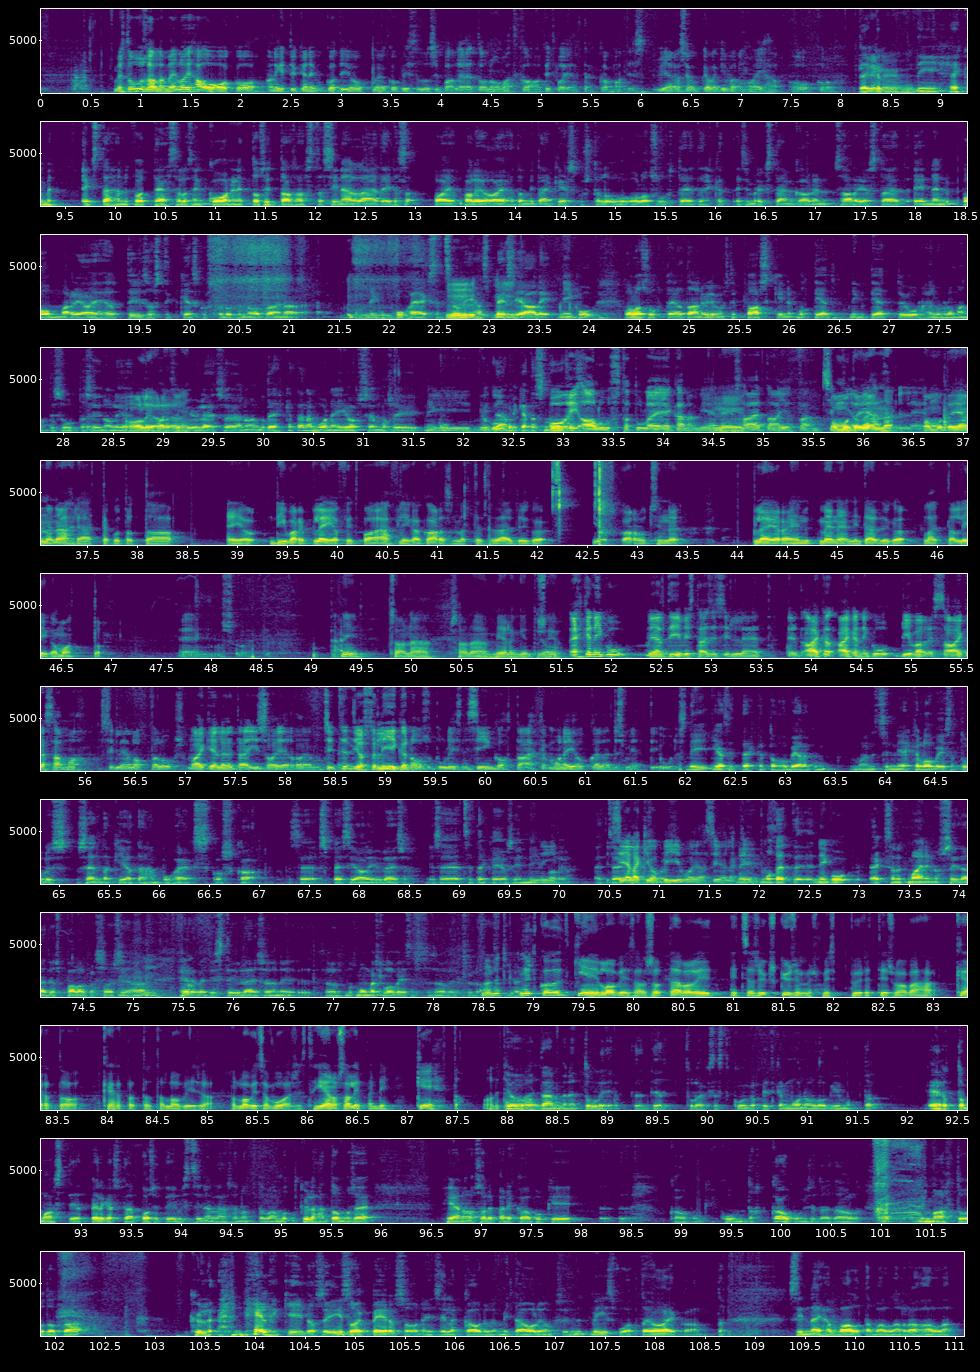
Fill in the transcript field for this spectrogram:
Mielestäni Rusalla meillä on ihan ok, ainakin tykkään niin kotijoukkoja kopissa tosi paljon, että on omat kaapit, voi jättää kamat. Ja sitten vierasjoukkeellakin varmaan ihan ok. Ehkä, Kyllä. niin, ehkä me, eikö tähän nyt voi tehdä sellaisen koonin, että tosi tasasta sinällään, että ei tässä pa- paljon aiheuta mitään keskustelua olosuhteet ehkä esimerkiksi tämän kauden sarjasta, että ennen pommari aiheutti isosti keskustelua, se nousi aina niin kuin puheeksi, että se oli ihan spesiaali niin kuin, olosuhteiltaan ylivoimaisesti paskin, mutta tiety, niin kuin, tiettyä urheiluromanttisuutta siinä oli, Oli, oli, varsinkin oli. yleisöä ja noin, mutta ehkä tänä vuonna ei ole semmoisia niin kuin, Niin, mitään, mikä tässä Pori nousisi. alusta tulee ekana mieleen, Niin. niin. haetaan jotain. mutta On muuten, jännä, silleen- on muuten jännä nähdä, että kun tota, ei ole Divari playoffit, vaan F-liiga karsinat, että täytyykö, jos karhut sinne playereihin nyt menee, niin täytyykö laittaa liigamatto? En usko, että... Tää- Niin, saa nähdä, saa nähdä, mielenkiintoisia. Joo. Ehkä niinku vielä tiivistäisi silleen, että et aika, aika niinku divarissa aika sama silleen loppujen lopuksi. Vaikea löytää isoja eroja, mutta sitten jos se liiganousu tulisi, niin siinä kohtaa ehkä monen joukkojen täytyisi miettiä uudestaan. Niin, ja sitten ehkä tuohon vielä, kun mainitsin, niin ehkä Lovisa tulisi sen takia tähän puheeksi, koska se spesiaali yleisö ja se, että se tekee jo siinä niin, Niin. paljon. Et se- Sielläkin on viivoja sielläkin. Niin, mutta et, niin kuin, eikö sä nyt maininnut siitä, että jos palokas olisi ihan Niin. helvetisti yleisöä, niin se olisi, mutta mun mielestä Lovisassa se oli kyllä. No nyt, nyt kun otit kiinni Lovisa, so, täällä oli itse asiassa yksi kysymys, missä pyydettiin sua vähän kertoa, kertoa tuota Lovisa, Lovisa vuosista. Hieno salibändi Kehto oli täällä Joo, tämmöinen tuli. En tiedä, tuleeko tästä kuinka pitkä monologi, mutta ehdottomasti, että pelkästään positiivista sinällään sanottavaa. Mutta kyllähän tuommoiseen hienoa salipärikaupunki, kaupunki, kunta, kaupunki se taitaa olla, niin mahtuu tota, kyllä mielenkiintoisia isoja persoonia sille kaudelle, mitä oli. Onko se nyt viisi vuotta jo aikaa, mutta sinne ihan valtavalla rahalla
